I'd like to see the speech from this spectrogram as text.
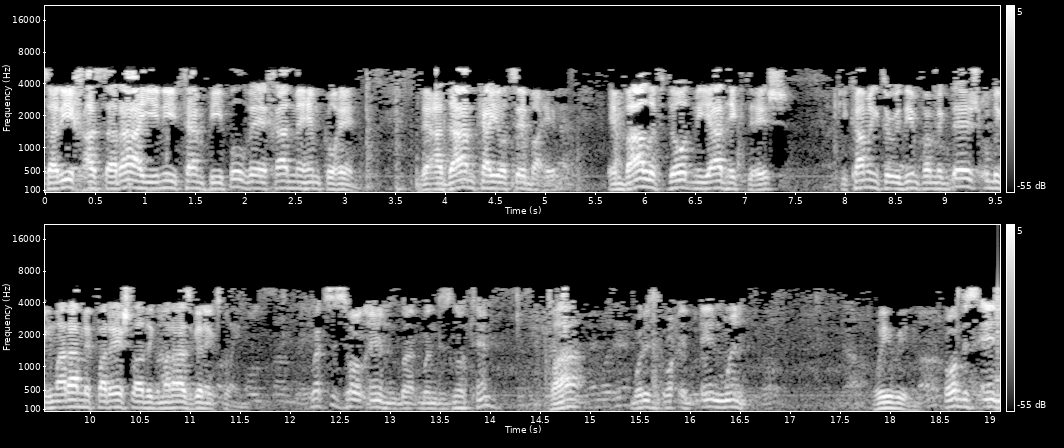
tzarich asara, you need 10 people, ve'echad mehem kohen. Kayotze bahem. Im ba leftot miyad Hekdesh, if you're coming to redeem from Hekdesh, ubigmara mefaresh la, the Gemara is going to explain. What's this whole end? But when there's no ten, What? what is what, end when? We reading. All this end,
